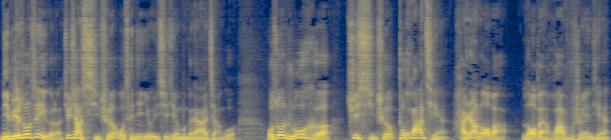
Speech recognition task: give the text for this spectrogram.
你别说这个了，就像洗车，我曾经有一期节目跟大家讲过，我说如何去洗车不花钱，还让老板老板花五十元钱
